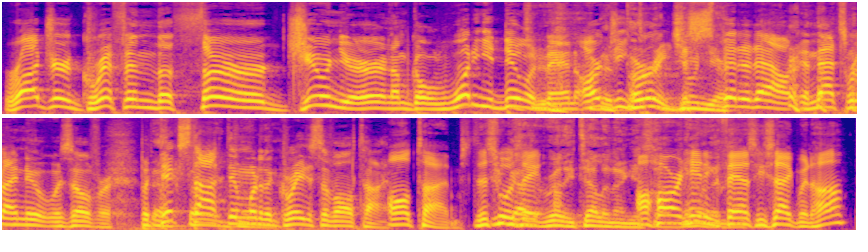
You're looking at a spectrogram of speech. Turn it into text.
Roger Griffin the third Jr. and I'm going, what are you doing, man? RG3, third just spit it out, and that's when I knew it was over. But The Dick third Stockton, one of the greatest of all time. All times. This You was a, really telling on a hard hitting You fantasy segment, huh?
